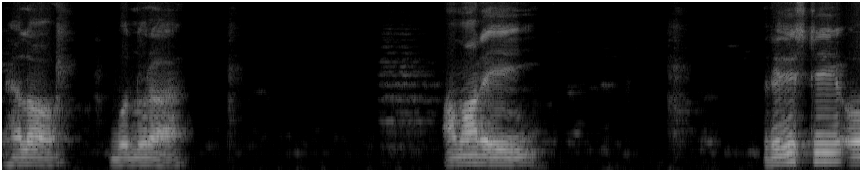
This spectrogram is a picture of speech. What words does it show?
হ্যালো, বন্ধুরা। আমার এই রেজিস্ট্রি ও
